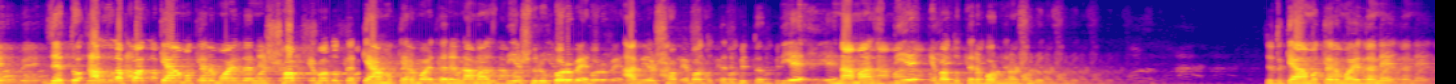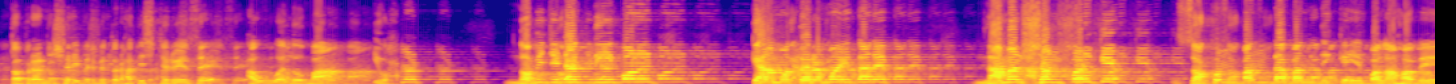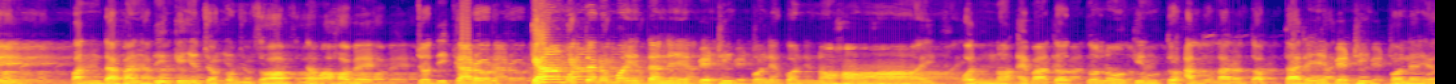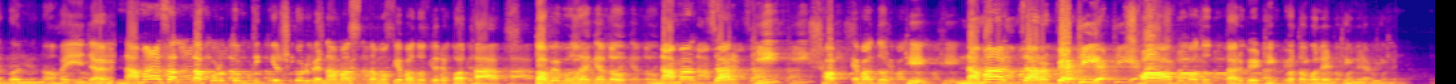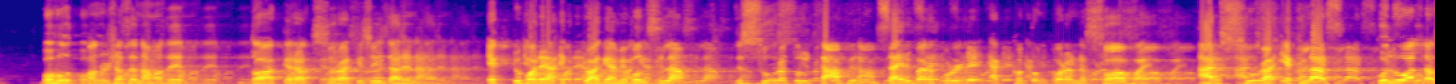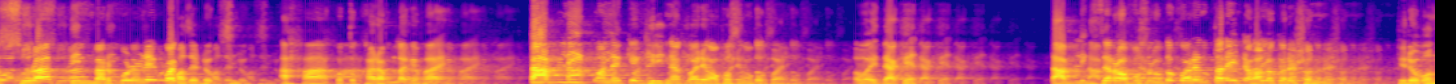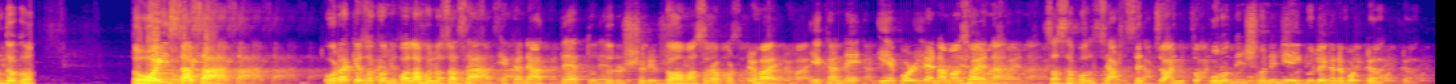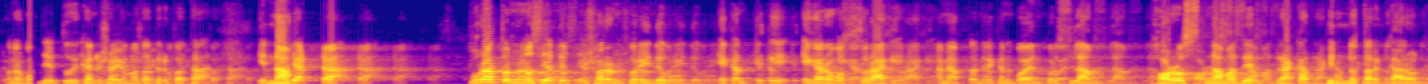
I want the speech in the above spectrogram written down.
যেহেতু আল্লাহ পাক কিয়ামতের ময়দানে সব এবাদতের কিয়ামতের ময়দানে নামাজ দিয়ে শুরু করবেন, আমিও সব এবাদতের ভিতর দিয়ে নামাজ দিয়ে এবাদতের বর্ণনা শুরু করব। যেহেতু কিয়ামতের ময়দানে তবরানি শরীফের ভিতর হাদিসটি রয়েছে, আউয়ালু মা ইউহা নবীজি ডাক দিয়ে বলেন কিয়ামতের ময়দানে নামাজ সম্পর্কে যখন বান্দা বান্দিকে বলা হবে বান্দা বান্দিকে যখন জবাব নেওয়া হবে, যদি কারোর কিয়ামতের ময়দানে বেঠিক বলে গণ্য হয়, অন্য ইবাদতগুলো কিন্তু আল্লাহর দপ্তরে বেঠিক বলে গণ্য হয়ে যাবে। নামাজ আল্লাহ প্রথম জিজ্ঞেস করবে নামাজ নামক এবাদতের কথা। তবে বোঝা গেল, নামাজ যার ঠিক, সব এবাদত ঠিক। নামাজ যার বেঠিক, সব এবাদত তার বেঠিক, কথা বলেন ঠিক না? বহুত মানুষ আছে নামাজের দোয়া কেরাত সূরা কিছুই জানে না। একটু পরে, একটু আগে আমি বলছিলাম যে সূরাতুল কাফিরুন চারবার পড়লে এক খতম কোরআনের সওয়াব হয়। আর সূরা ইখলাস কুল হুয়াল্লাহ সূরা তিনবার পড়লে মাঝে ঢুকছি। আহা, কত খারাপ লাগে ভাই। তাবলিগ অনেকে ঘৃণা করে, অপছন্দ করে। ওই দেখেন, তাবলিগ যারা অপছন্দ করেন, তারা এটা ভালো করে শুনবে। প্রিয় বন্ধুগণ তো ওই চাচা ওরাকে যখন বলা হলো চাচা এখানে আত্মায়াতু দুরুদ শরীফ দোয়া মাসুরা পড়তে হয় এখানে এ পড়লে নামাজ হয় না। চাচা বলছে আশ্চর্য আমি তো কোনোদিন শুনিনি এইগুলো এখানে পড়তে হয়। যেহেতু এখানে সব ইবাদতের কথা এর নাম একটা পুরাতন নসিহাতে একটু স্মরণ করেই দেব। এখান থেকে এগারো বছর আগে আমি আপনাদের এখানে বয়ান করছিলাম, ফরজ নামাজের রাকাত ভিন্নতার কারণ।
